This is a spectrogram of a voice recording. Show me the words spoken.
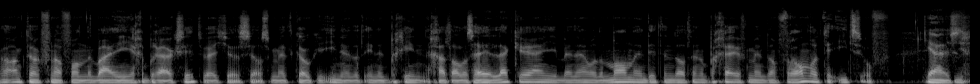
hangt ook vanaf van waar je in je gebruik zit. Weet je, zelfs met cocaïne, dat in het begin gaat alles heel lekker en je bent helemaal de man en dit en dat. En op een gegeven moment dan verandert er iets of Juist.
